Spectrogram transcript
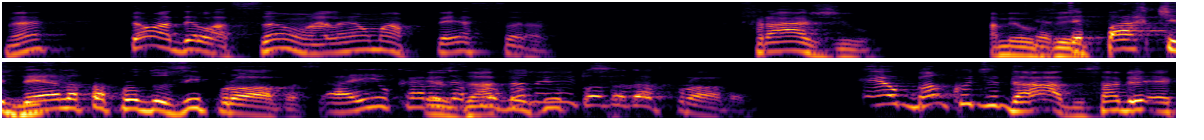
Né? Então, a delação ela é uma peça frágil a meu é, ver. Você parte dela para produzir provas. Aí o cara Exatamente. já produziu todas as provas. É o banco de dados, sabe? É,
